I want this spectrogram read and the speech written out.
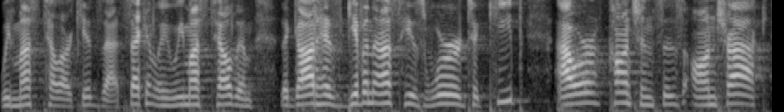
We must tell our kids that. Secondly, we must tell them that God has given us His word to keep our consciences on track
